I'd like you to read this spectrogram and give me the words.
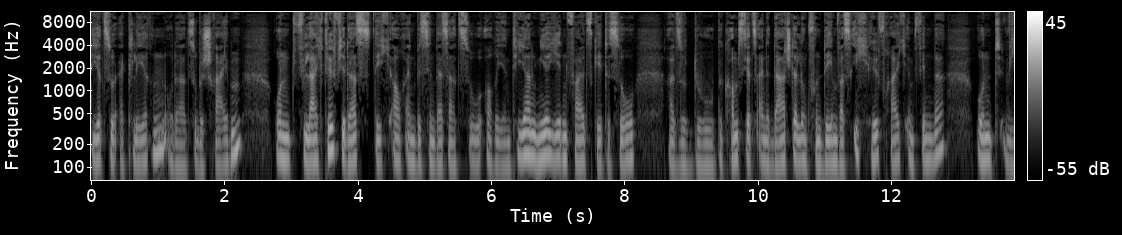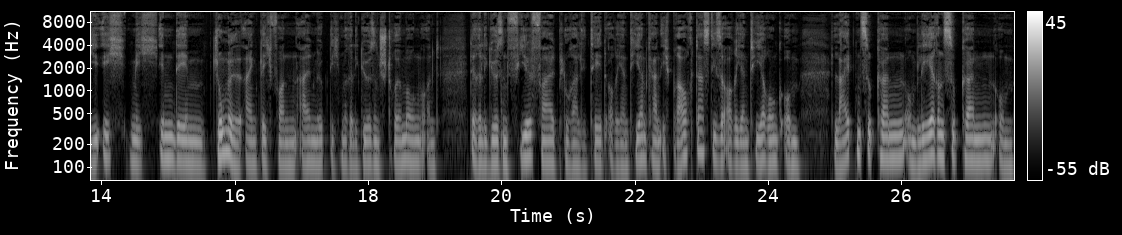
dir zu erklären oder zu beschreiben. Und vielleicht hilft dir das, dich auch ein bisschen besser zu orientieren. Mir jedenfalls geht es so, also du bekommst jetzt eine Darstellung von dem, was ich hilfreich empfinde und wie ich mich in dem Dschungel eigentlich von allen möglichen religiösen Strömungen und der religiösen Vielfalt, Pluralität orientieren kann. Ich brauche das, diese Orientierung, um leiten zu können, um lehren zu können, um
